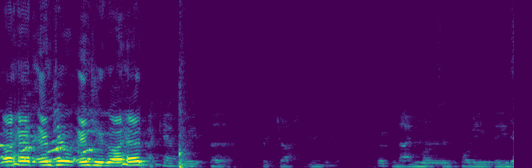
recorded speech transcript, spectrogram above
go ahead, Andrew. Andrew, go ahead. I can't wait to for Josh Jr. Nine months and 48 days.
